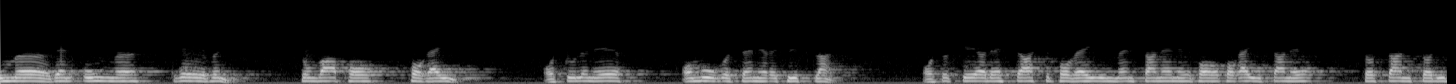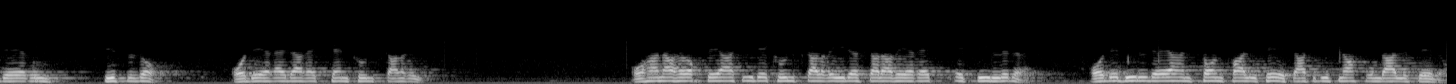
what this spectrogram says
om uh, den unge greven som var på, på reis og skulle ned og more seg ned i Tyskland. Og så skjer dette at på veien mens han er ned, på, på reisa ned, så stanser de der i Düsseldorf, og der er det et kjent kunstgalleri. Og han har hørt det at i det kunstgalleriet skal det være et, et bilde. Og det bildet er en sånn kvalitet at de snakker om det alle steder.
